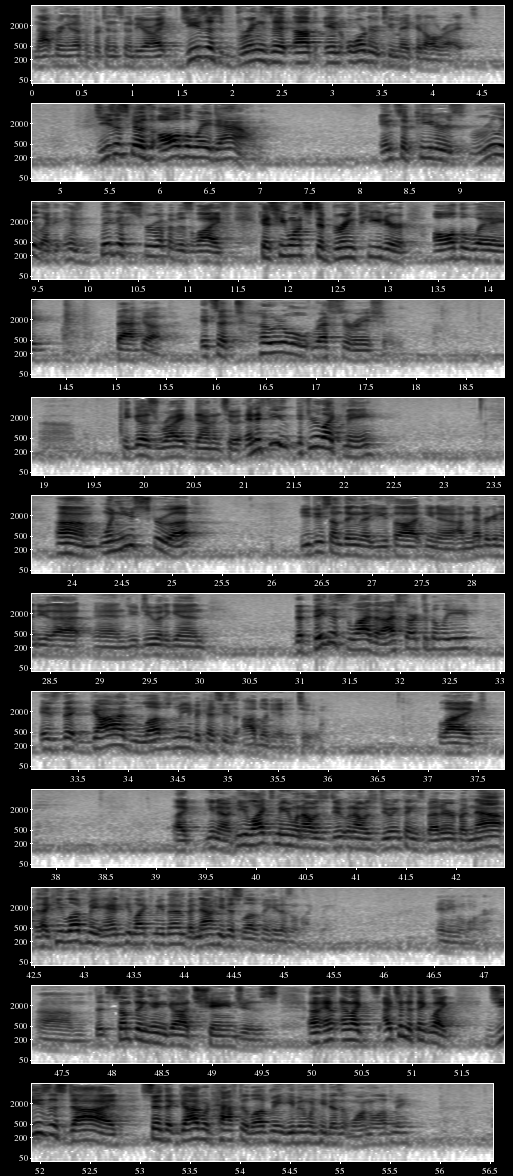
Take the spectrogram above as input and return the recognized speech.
not bring it up and pretend it's going to be all right. Jesus brings it up in order to make it all right. Jesus goes all the way down into Peter's really like his biggest screw up of his life because he wants to bring Peter all the way back up. It's a total restoration. Um, he goes right down into it. And if you if you're like me, um, when you screw up, you do something that you thought, you know, I'm never going to do that, and you do it again. The biggest lie that I start to believe is that God loves me because he's obligated to. Like, like you know, he liked me when I was do, when I was doing things better, but now like he loved me and he liked me then, but now he just loves me. He doesn't like me anymore. Um, that something in God changes, uh, and, and like I tend to think like Jesus died so that God would have to love me even when He doesn't want to love me.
